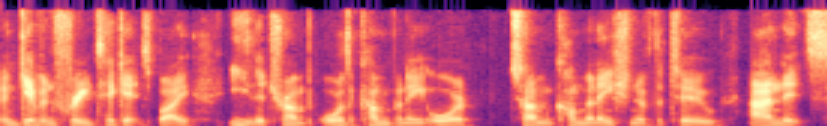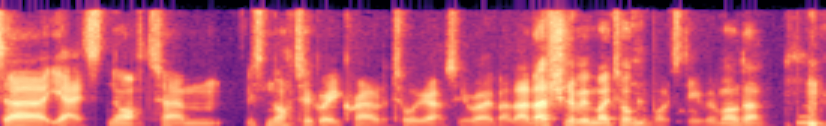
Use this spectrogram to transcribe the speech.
and given free tickets by either Trump or the company or some combination of the two. And it's uh, yeah, it's not um, it's not a great crowd at all. You're absolutely right about that. That should have been my talking point, Stephen. Well done.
